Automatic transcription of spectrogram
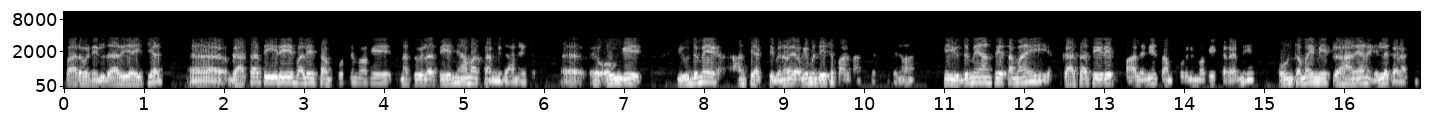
පාරව නිල්ධාරය අයිතියත් ගාසා තීරයේ බලය සම්පූර්ණ වගේ නතු වෙලා තියෙන හම සංවිධානයට ඔවුන්ගේ යුදමේ අන්සයක් තිබෙනවා. යගේම දේශපාලන අන්සයක් තිබෙනවා. මේ යුදමේ අන්සය තමයි ගාසාතීරය පාලනය සම්පූර්ණ වගේ කරන්නේ. ඔවුන් තමයි මේ ප්‍රහාණයන එල්ල කරන්න.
